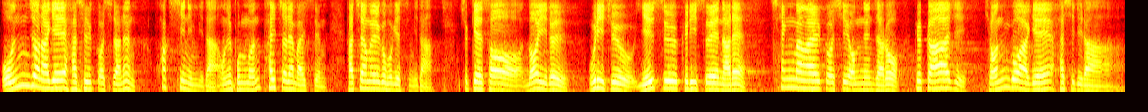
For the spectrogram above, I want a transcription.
온전하게 하실 것이라는 확신입니다. 오늘 본문 8절의 말씀 같이 한번 읽어보겠습니다. 주께서 너희를 우리 주 예수 그리스도의 날에 책망할 것이 없는 자로 끝까지 견고하게 하시리라.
